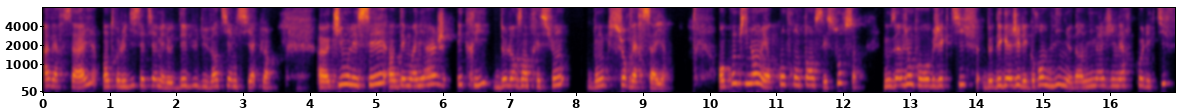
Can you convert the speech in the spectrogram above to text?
à Versailles entre le XVIIe et le début du XXe siècle, qui ont laissé un témoignage écrit de leurs impressions donc sur Versailles. En compilant et en confrontant ces sources, nous avions pour objectif de dégager les grandes lignes d'un imaginaire collectif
